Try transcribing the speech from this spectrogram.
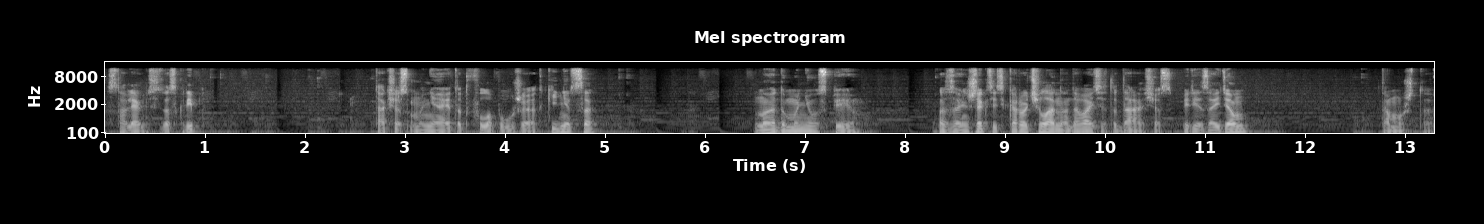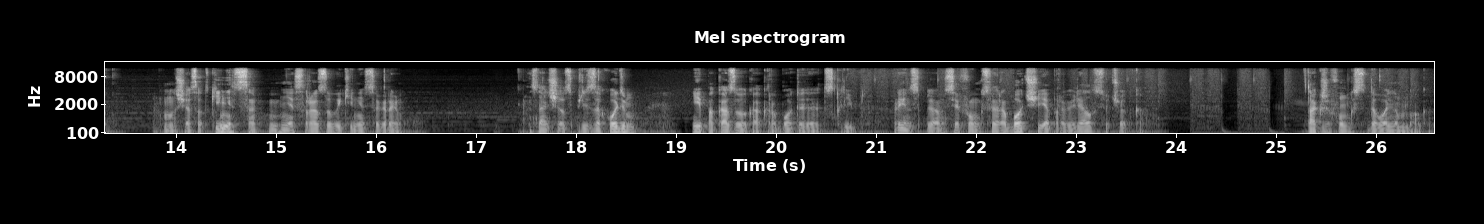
Вставляем сюда скрипт. Так, сейчас у меня этот флоп уже откинется. Но я думаю, не успею заинжектить. Короче, ладно, давайте тогда сейчас перезайдем. Потому что он сейчас откинется, мне сразу выкинет с игры. Значит, сейчас перезаходим и показываю, как работает этот скрипт. В принципе, там все функции рабочие, я проверял, все четко. Также функций довольно много.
